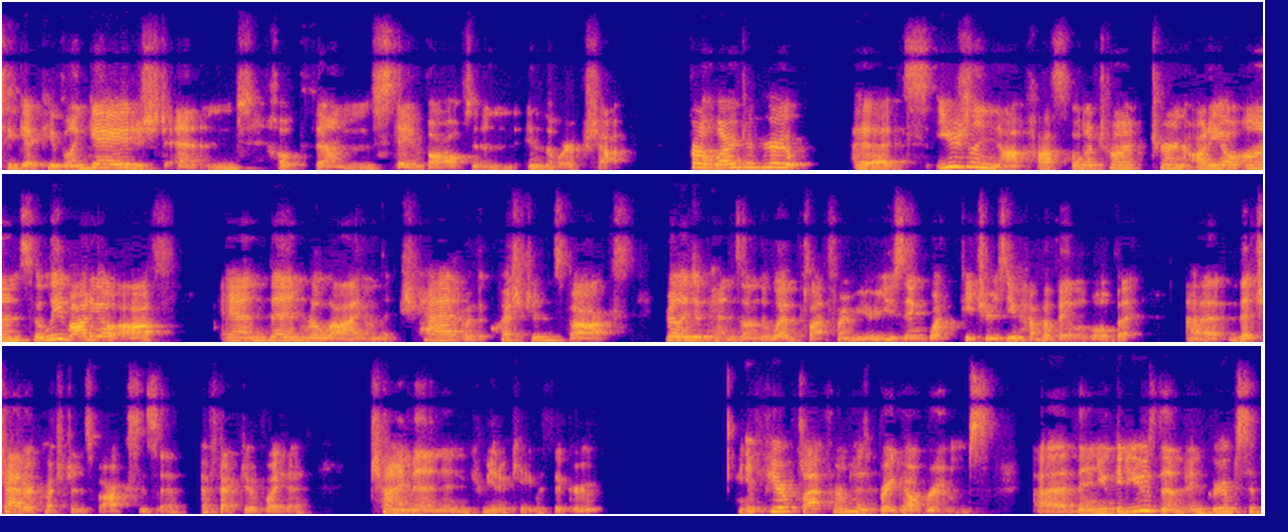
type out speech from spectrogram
to get people engaged and help them stay involved in in the workshop. For a larger group, uh, it's usually not possible to try, turn audio on, so leave audio off and then rely on the chat or the questions box. Really depends on the web platform you're using, what features you have available, but uh, the chat or questions box is an effective way to chime in and communicate with the group. If your platform has breakout rooms, uh, then you could use them in groups of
